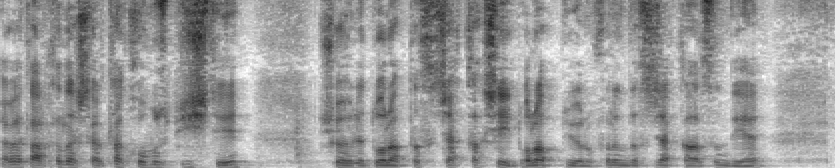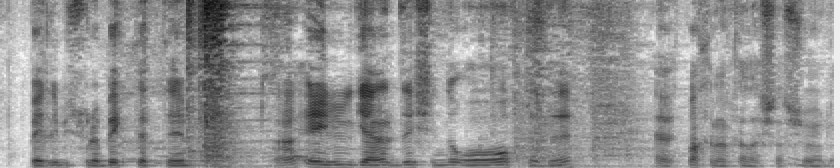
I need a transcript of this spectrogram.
Evet arkadaşlar takomuz pişti. Şöyle dolapta sıcak şey dolap diyorum fırında sıcak kalsın diye belli bir süre beklettim. Ha, Eylül geldi şimdi oh dedi. Evet bakın arkadaşlar şöyle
